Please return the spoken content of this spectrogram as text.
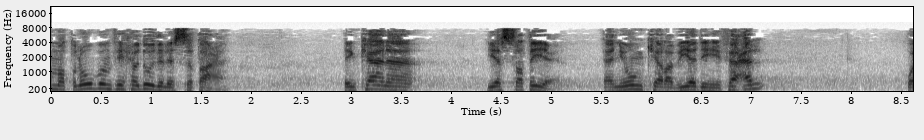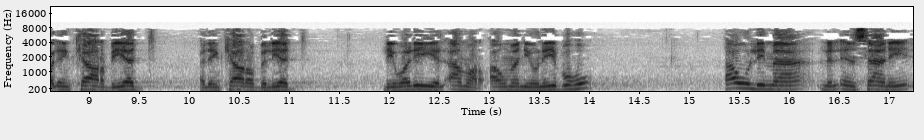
مطلوب في حدود الاستطاعة. إن كان يستطيع أن ينكر بيده فعل والإنكار بيد الإنكار باليد لولي الأمر أو من ينيبه أو لما للإنسان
